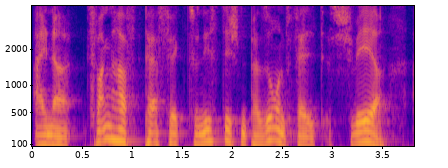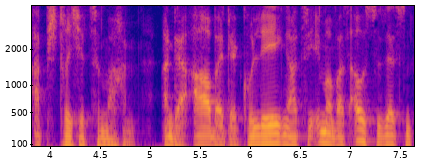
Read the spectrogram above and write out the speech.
Einer zwanghaft perfektionistischen Person fällt es schwer, Abstriche zu machen. An der Arbeit der Kollegen hat sie immer was auszusetzen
